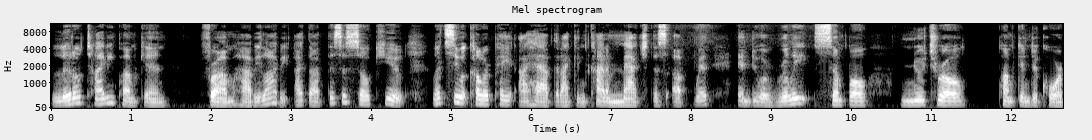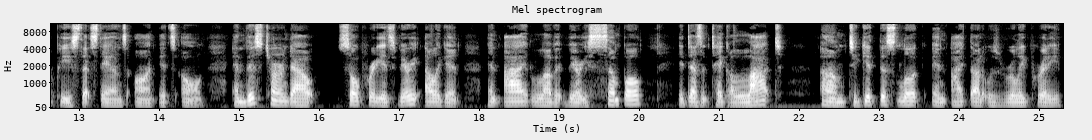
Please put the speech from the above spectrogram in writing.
little tiny pumpkin from Hobby Lobby. I thought this is so cute. Let's see what color paint I have that I can kind of match this up with and do a really simple neutral pumpkin decor piece that stands on its own. And this turned out so pretty. It's very elegant and I love it. Very simple. It doesn't take a lot um, to get this look and I thought it was really pretty.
